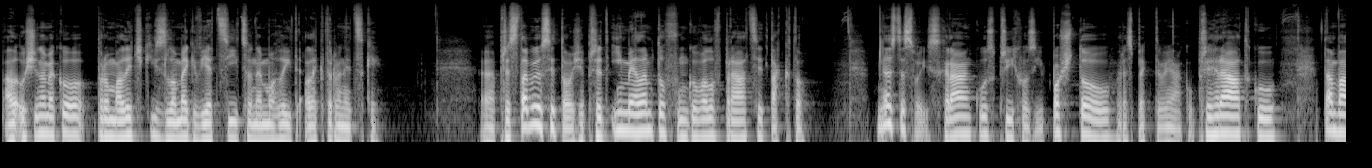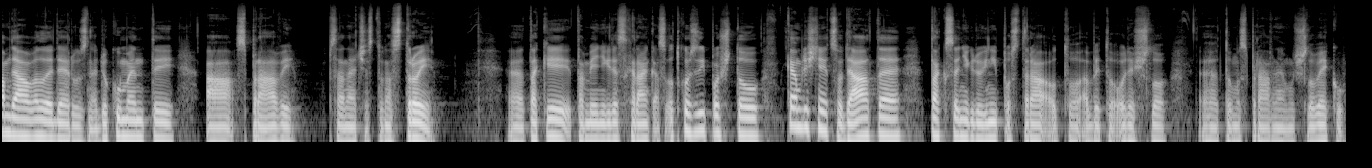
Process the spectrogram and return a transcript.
ale už jenom jako pro maličký zlomek věcí, co nemohly jít elektronicky. Představuju si to, že před e-mailem to fungovalo v práci takto – Měli jste svoji schránku s příchozí poštou, respektive nějakou přihrádku, tam vám dávali lidé různé dokumenty a zprávy, psané často na stroji. E, taky tam je někde schránka s odchozí poštou, kam když něco dáte, tak se někdo jiný postará o to, aby to odešlo e, tomu správnému člověku.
